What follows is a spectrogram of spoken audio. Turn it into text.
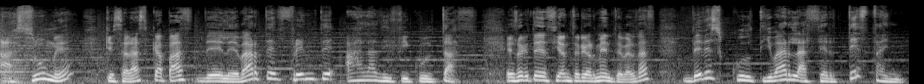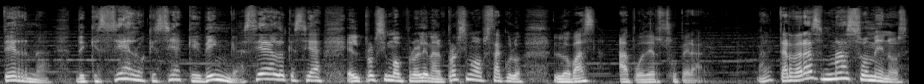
Asume que serás capaz de elevarte frente a la dificultad. Es lo que te decía anteriormente, ¿verdad? Debes cultivar la certeza interna de que sea lo que sea que venga, sea lo que sea el próximo problema, el próximo obstáculo, lo vas a poder superar. Tardarás más o menos,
